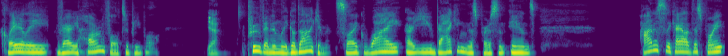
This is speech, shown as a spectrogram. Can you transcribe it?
clearly very harmful to people. Yeah. Proven in legal documents. Like, why are you backing this person? And honestly, Kyle, at this point,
